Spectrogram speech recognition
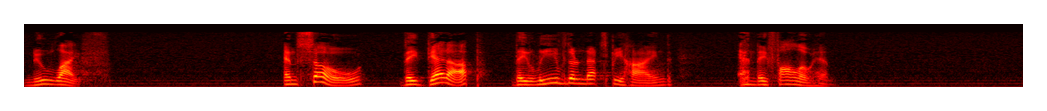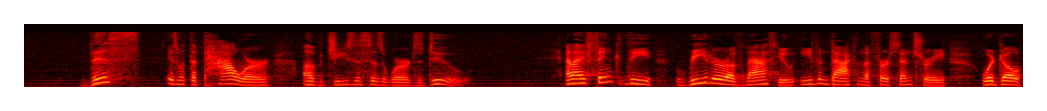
new life. And so they get up, they leave their nets behind, and they follow him. This is what the power of Jesus' words do. And I think the reader of Matthew, even back in the first century, would go,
